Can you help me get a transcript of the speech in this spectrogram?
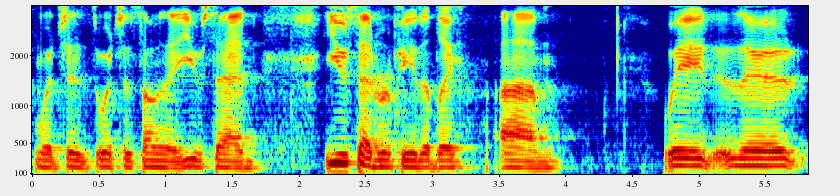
which is which is something that you've said you said repeatedly. Um, we the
